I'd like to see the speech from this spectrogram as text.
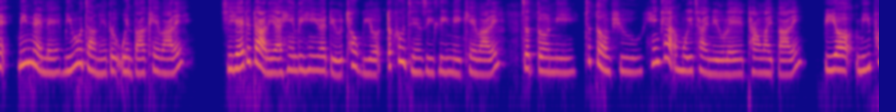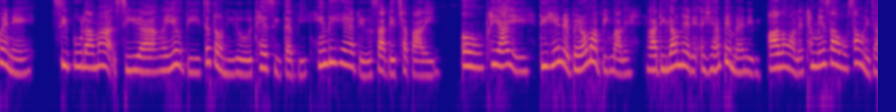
နဲ့မိနွယ်လဲမိဖို့ကြောင့်နဲ့သူဝင်သွားခဲ့ပါတယ်ရီခဲတတတွေကဟင်းသီးဟင်းရွက်တွေကိုထုတ်ပြီးတော့တစ်ခုချင်းစီလှီးနေခဲ့ပါတယ် ကျက်သွန်နီကျက်သွန်ဖြူဟင်းခတ်အမွှေးချိုင်တွေကိုလည်းထောင်းလိုက်ပါတယ်ပြီးတော့မီးဖွင့်နေစီပူလာမဇီရာငရုတ်ဒီကျက်သွန်နီတို့ကိုထည့်စီတက်ပြီးဟင်းသီးဟင်းရွက်တွေကိုစတင်ချက်ပါတယ်အုံဖះကြီးဒီဟင်းတွေဘယ်တော့မှပြီးမှလဲငါဒီလောက်နဲ့တင်အရန်ပင်ပန်းနေပြီအားလုံးကလည်းထမင်းဆောက်မှုစောင့်နေကြ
